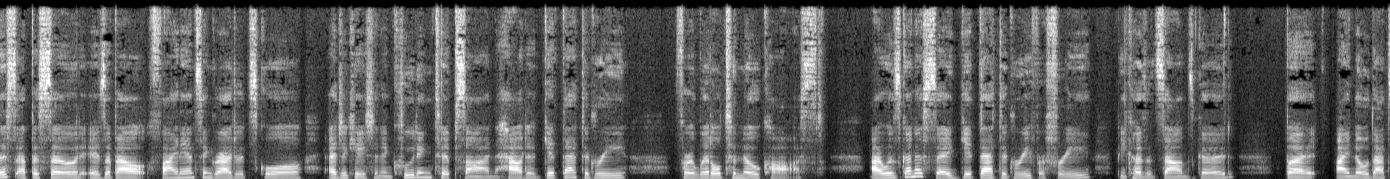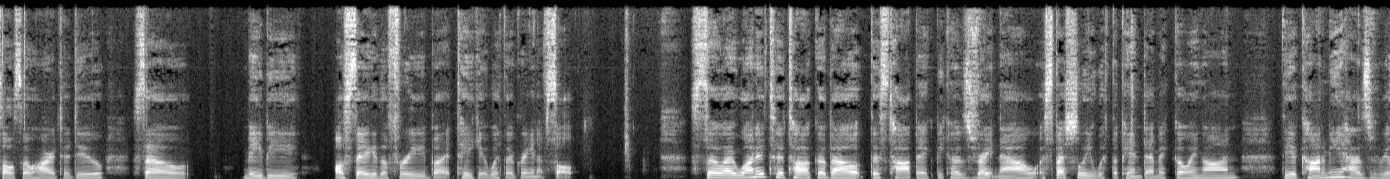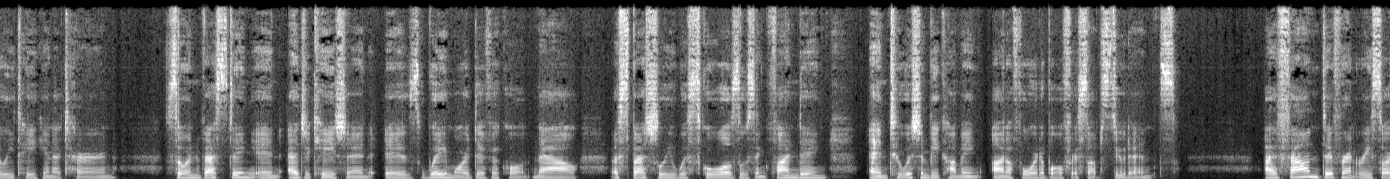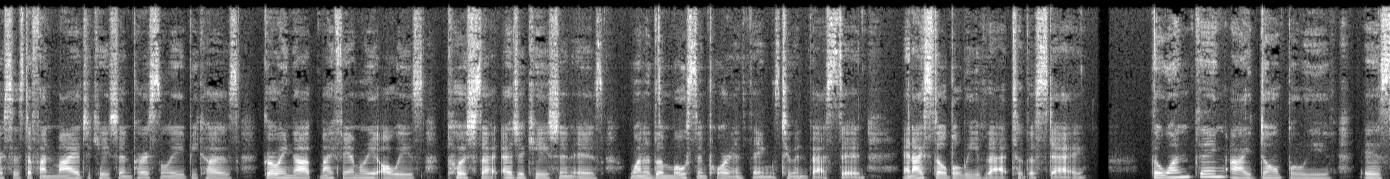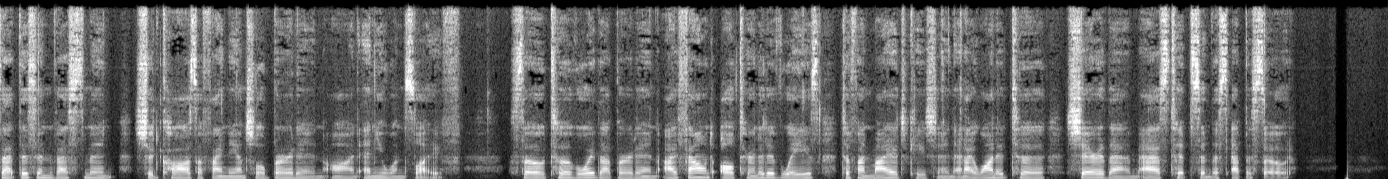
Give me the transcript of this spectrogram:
This episode is about financing graduate school education, including tips on how to get that degree for little to no cost. I was going to say get that degree for free because it sounds good, but I know that's also hard to do. So maybe I'll say the free, but take it with a grain of salt. So I wanted to talk about this topic because right now, especially with the pandemic going on, the economy has really taken a turn so investing in education is way more difficult now, especially with schools losing funding and tuition becoming unaffordable for some students. I've found different resources to fund my education personally because growing up, my family always pushed that education is one of the most important things to invest in. And I still believe that to this day. The one thing I don't believe is that this investment should cause a financial burden on anyone's life. So to avoid that burden, I found alternative ways to fund my education and I wanted to share them as tips in this episode.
